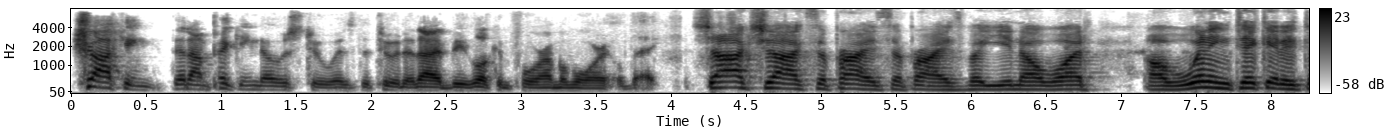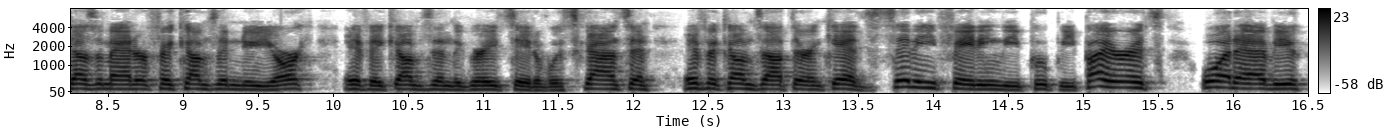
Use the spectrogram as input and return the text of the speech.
Shocking that I'm picking those two as the two that I'd be looking for on Memorial Day. Shock, shock, surprise, surprise. But you know what? a winning ticket. It doesn't matter if it comes in New York, if it comes in the great state of Wisconsin, if it comes out there in Kansas City, fading the poopy Pirates, what have you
